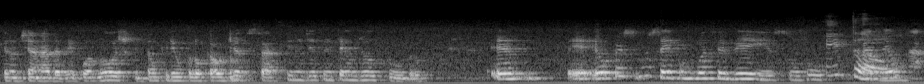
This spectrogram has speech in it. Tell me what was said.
que não tinha nada a ver conosco, então queriam colocar o dia do Saci no dia 31 de outubro. Eu, eu não sei como você vê isso, Ru. Então. Mas eu, na,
